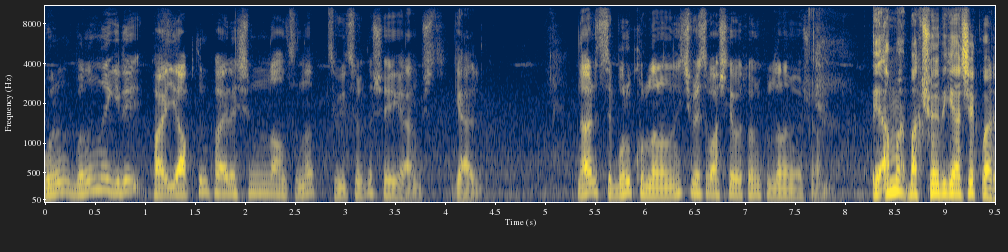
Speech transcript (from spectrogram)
bunun bununla ilgili pay, yaptığım paylaşımın altına Twitter'da şey gelmişti. Geldi. Neredeyse bunu kullananların hiçbirisi başka bir otomobil kullanamıyor şu anda. E ama bak şöyle bir gerçek var.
